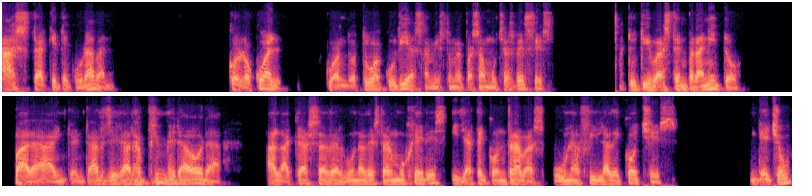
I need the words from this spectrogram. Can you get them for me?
hasta que te curaban. Con lo cual, cuando tú acudías, a mí esto me pasa muchas veces, tú te ibas tempranito para intentar llegar a primera hora a la casa de alguna de estas mujeres y ya te encontrabas una fila de coches de hecho,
